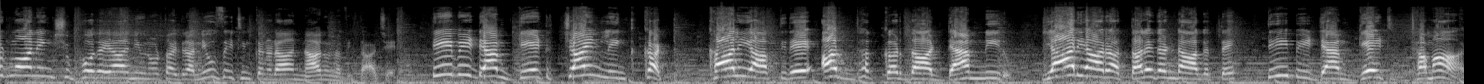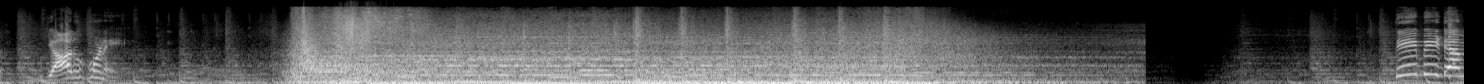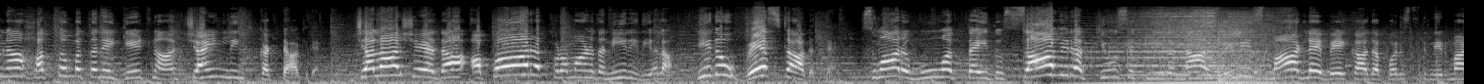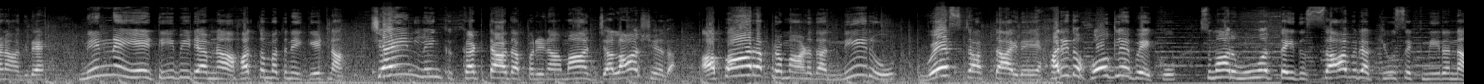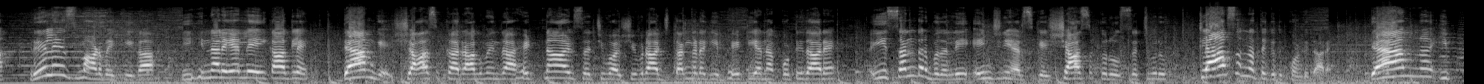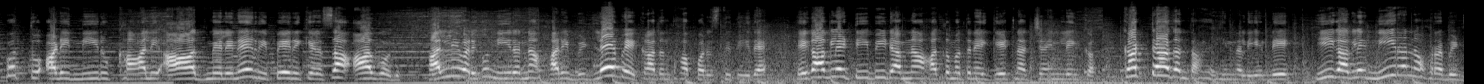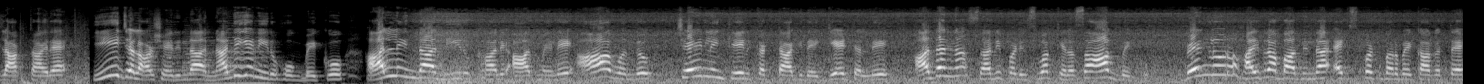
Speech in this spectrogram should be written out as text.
Good morning ಶುಭೋದಯ ನೀವು ನೋಡ್ತಾ ಇದ್ದೀರಾ ನ್ಯೂಸ್ ಏಟೀನ್ ಕನ್ನಡ. ನಾನು Navitha Ajay TB dam gate chain link cut ಖಾಲಿ ಆಗ್ತಿದೆ ಅರ್ಧಕ್ಕರ್ಧ ಡ್ಯಾಮ್ ನೀರು. ಯಾರ್ಯಾರ ತಲೆದಂಡ ಆಗತ್ತೆ? ಟಿಬಿ ಡ್ಯಾಮ್ ಗೇಟ್ ಢಮಾರ್ ಯಾರು ಹೊಣೆ? ಟಿಬಿ ಡ್ಯಾಂನ ಹತ್ತೊಂಬತ್ತನೇ ಗೇಟ್ನ ಚೈನ್ ಲಿಂಕ್ ಕಟ್ ಆಗಿದೆ. ಜಲಾಶಯದ ಅಪಾರ ಪ್ರಮಾಣದ ನೀರಿದೆಯಲ್ಲ, ಇದು ವೇಸ್ಟ್ ಆಗುತ್ತೆ. ಸುಮಾರು ಮೂವತ್ತೈದು ಸಾವಿರ ಕ್ಯೂಸೆಕ್ ನೀರನ್ನ ರಿಲೀಸ್ ಮಾಡಲೇಬೇಕಾದ ಪರಿಸ್ಥಿತಿ ನಿರ್ಮಾಣ ಆಗಿದೆ. ನಿನ್ನೆಯೇ ಟಿಬಿ ಡ್ಯಾಂನ ಹತ್ತೊಂಬತ್ತನೇ ಗೇಟ್ನ ಚೈನ್ ಲಿಂಕ್ ಕಟ್ ಆದ ಪರಿಣಾಮ ಜಲಾಶಯದ ಅಪಾರ ಪ್ರಮಾಣದ ನೀರು ವೇಸ್ಟ್ ಆಗ್ತಾ ಇದೆ. ಹರಿದು ಹೋಗ್ಲೇಬೇಕು. ಸುಮಾರು ಮೂವತ್ತೈದು ಸಾವಿರ ಕ್ಯೂಸೆಕ್ ನೀರನ್ನ ರಿಲೀಸ್ ಮಾಡಬೇಕೀಗ. ಈ ಹಿನ್ನೆಲೆಯಲ್ಲೇ ಈಗಾಗಲೇ ಡ್ಯಾಮ್ಗೆ ಶಾಸಕ ರಾಘವೇಂದ್ರ ಹೆಟ್ನಾಳ್ ಸಚಿವ ಶಿವರಾಜ್ ತಂಗಡಗಿ ಭೇಟಿಯನ್ನ ಕೊಟ್ಟಿದ್ದಾರೆ. ಈ ಸಂದರ್ಭದಲ್ಲಿ ಎಂಜಿನಿಯರ್ಸ್ಗೆ ಶಾಸಕರು, ಸಚಿವರು ಕ್ಲಾಸ್ ಅನ್ನ ತೆಗೆದುಕೊಂಡಿದ್ದಾರೆ. ಡ್ಯಾಮ್ನ ಇಪ್ಪತ್ತು ಅಡಿ ನೀರು ಖಾಲಿ ಆದ್ಮೇಲೆನೆ ರಿಪೇರಿ ಕೆಲಸ ಆಗೋದು. ಅಲ್ಲಿವರೆಗೂ ನೀರನ್ನ ಹರಿ ಬಿಡ್ಲೇಬೇಕಾದಂತಹ ಪರಿಸ್ಥಿತಿ ಇದೆ. ಈಗಾಗಲೇ ಟಿ ಬಿ ಡ್ಯಾಮ್ನ ಹತ್ತೊಂಬತ್ತನೇ ಗೇಟ್ನ ಚೈನ್ ಲಿಂಕ್ ಕಟ್ ಆದಂತಹ ಹಿನ್ನೆಲೆಯಲ್ಲಿ ಈಗಾಗಲೇ ನೀರನ್ನ ಹೊರಬಿಡ್ಲಾಗ್ತಾ ಇದೆ. ಈ ಜಲಾಶಯದಿಂದ ನದಿಗೆ ನೀರು ಹೋಗಬೇಕು. ಅಲ್ಲಿಂದ ನೀರು ಖಾಲಿ ಆದ್ಮೇಲೆ ಆ ಒಂದು ಚೈನ್ ಲಿಂಕ್ ಏನ್ ಕಟ್ ಆಗಿದೆ ಗೇಟ್ ಅಲ್ಲಿ ಅದನ್ನ ಸರಿಪಡಿಸುವ ಕೆಲಸ ಆಗ್ಬೇಕು. ಬೆಂಗಳೂರು, ಹೈದರಾಬಾದ್ನಿಂದ ಎಕ್ಸ್ಪರ್ಟ್ ಬರಬೇಕಾಗತ್ತೆ.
